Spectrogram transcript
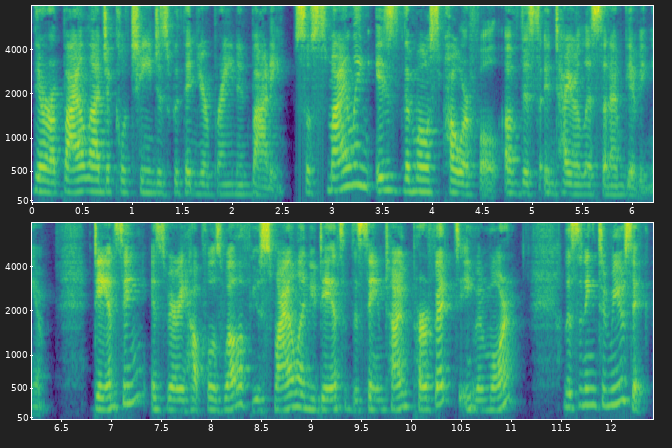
there are biological changes within your brain and body. So, smiling is the most powerful of this entire list that I'm giving you. Dancing is very helpful as well. If you smile and you dance at the same time, perfect, even more. Listening to music,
